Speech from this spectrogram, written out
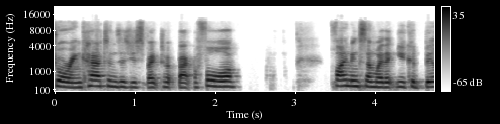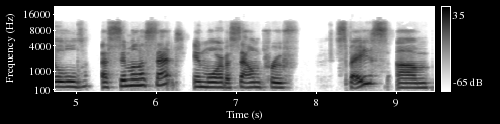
drawing curtains, as you spoke to back before, finding somewhere that you could build a similar set in more of a soundproof space um,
